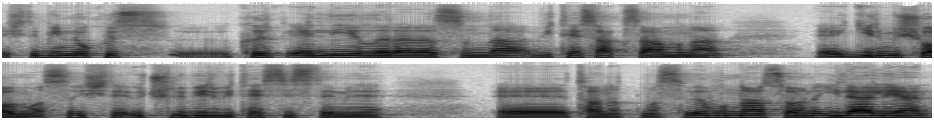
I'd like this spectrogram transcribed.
işte 1940-50 yılları arasında vites aksamına girmiş olması, işte üçlü bir vites sistemini tanıtması ve bundan sonra ilerleyen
